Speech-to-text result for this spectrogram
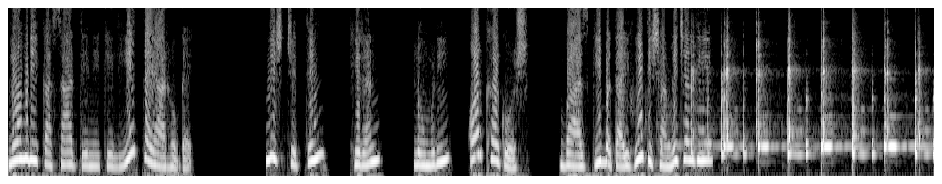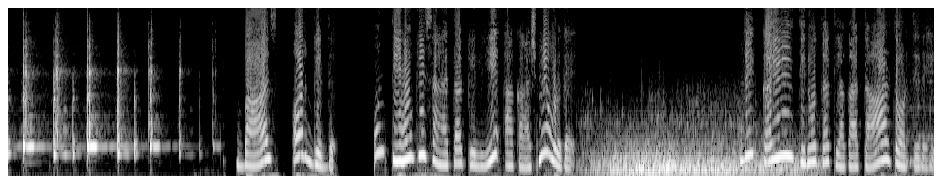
लोमड़ी का साथ देने के लिए तैयार हो गए। निश्चित दिन, हिरन, लोमड़ी और खरगोश। बाज की बताई हुई दिशा में चल दिए। बाज और गिद्ध उन तीनों की सहायता के लिए आकाश में उड़ गए। वे कई दिनों तक लगातार दौड़ते रहे।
